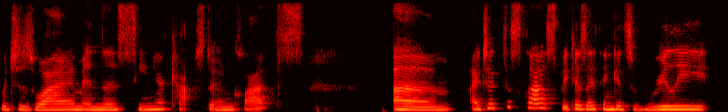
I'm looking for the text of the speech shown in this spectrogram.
which is why I'm in the senior capstone class. Um, I took this class because I think it's really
